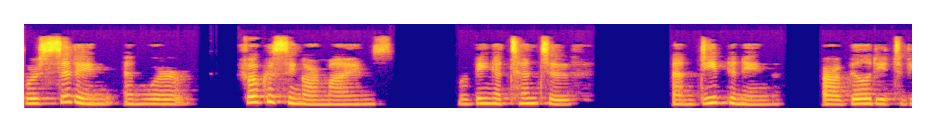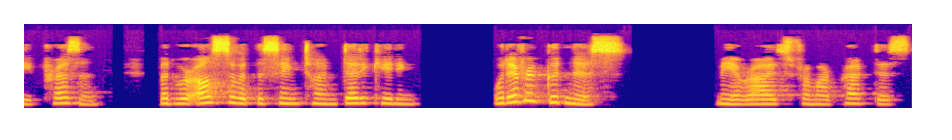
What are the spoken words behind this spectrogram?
we're sitting and we're focusing our minds, we're being attentive and deepening our ability to be present, but we're also at the same time dedicating whatever goodness may arise from our practice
